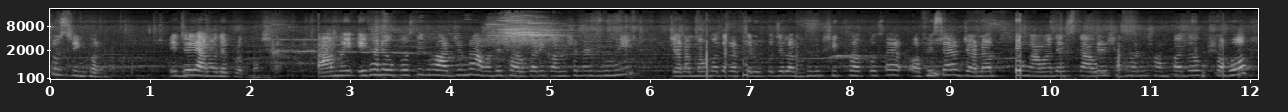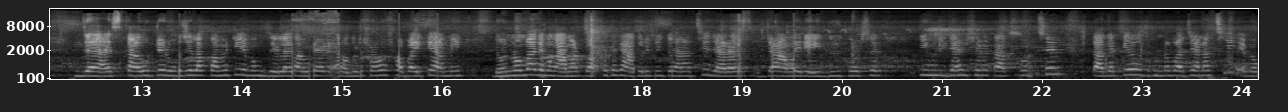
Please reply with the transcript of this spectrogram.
সুশৃঙ্খল এটাই আমাদের প্রত্যাশা। আমি এখানে উপস্থিত হওয়ার জন্য আমাদের সহকারী কমিশনার ভূমি, জনাব মোহাম্মদ আরাফের উপজেলা মাধ্যমিক শিক্ষা অফিসার অফিসার, জনাব এবং আমাদের স্কাউটের সাধারণ সম্পাদক সহ স্কাউটের উপজেলা কমিটি এবং জেলা স্কাউটের সদস্য সহ সবাইকে আমি ধন্যবাদ এবং আমার পক্ষ থেকে আন্তরিক জানাচ্ছি। যারা যারা আমাদের এই দুই কোর্সের টিম লিডার হিসেবে কাজ করছেন, তাদেরকেও ধন্যবাদ জানাচ্ছি এবং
